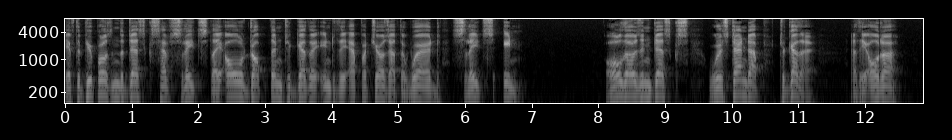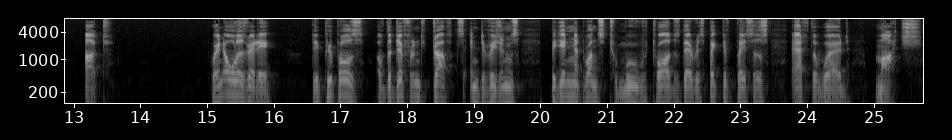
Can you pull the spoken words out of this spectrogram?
If the pupils in the desks have slates, they all drop them together into the apertures at the word slates in. All those in desks will stand up together at the order out. When all is ready, the pupils of the different drafts and divisions begin at once to move towards their respective places at the word march.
